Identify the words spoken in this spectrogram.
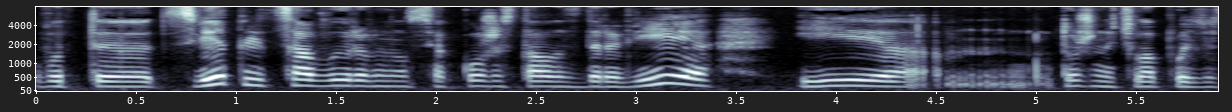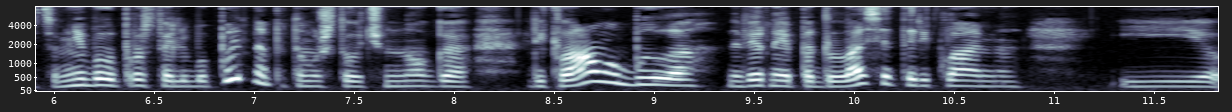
вот э, цвет лица выровнялся, кожа стала здоровее, и тоже начала пользоваться. Мне было просто любопытно, потому что очень много рекламы было. Наверное, я поддалась этой рекламе. И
